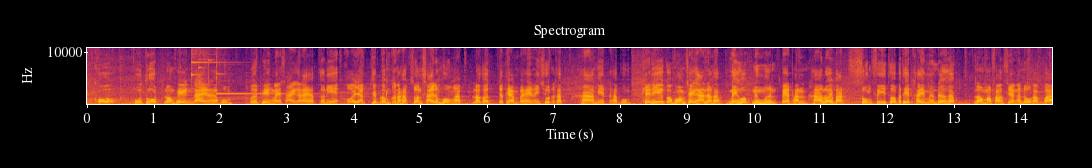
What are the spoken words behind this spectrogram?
echo บลูทูธร้องเพลงได้นะครับผมเปิดเพลงไร้สายก็ได้ครับ ตัวนี้ขออยากเก็บร่มก่อนนะครับ ส่วนสายลำโพงครับ แล้วก็จะแถมไปให้ในชุดครับ 5 เมตรครับผม แค่นี้ก็พร้อมใช้งานแล้วครับ ในงบ 18,500 บาท ส่งฟรีทั่วประเทศไทยเหมือนเดิมครับ เรามาฟังเสียงกันดูครับว่า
